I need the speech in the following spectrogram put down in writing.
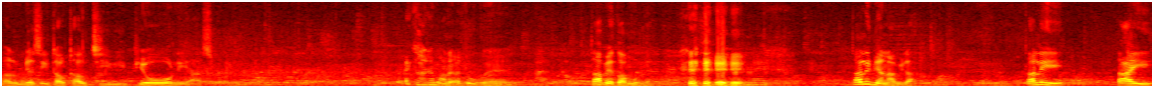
အဲ့လိုမျက်စိတောက်ထောက်ကြည့်ပြီးပြောနေရဆိုတော့အဲ့ခါထဲမှာလည်းအဲ့လိုပဲတားပဲသွားမှုလေတားလေးပြန်လာပြီလားတားလေးတားကြီး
